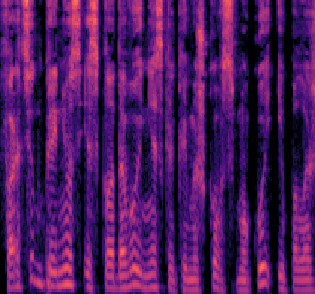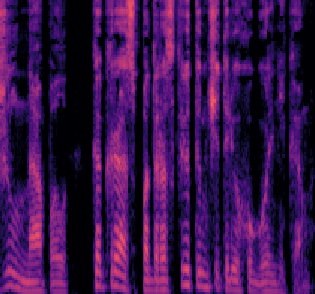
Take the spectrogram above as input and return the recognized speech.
Фортюн принес из кладовой несколько мешков с мукой и положил на пол, как раз под раскрытым четырехугольником.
